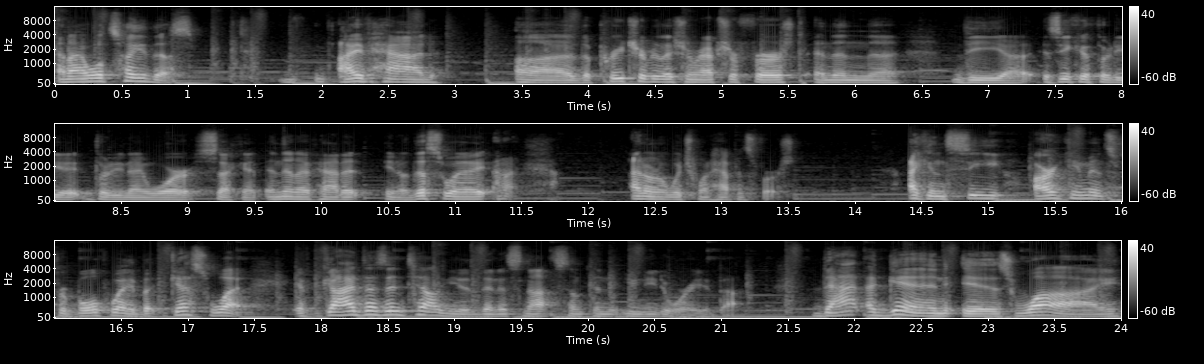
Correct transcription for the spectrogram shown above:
and I will tell you this, I've had uh, the pre-tribulation rapture first and then the, the uh, Ezekiel 38 and 39 war second. And then I've had it, you know, this way. I don't know which one happens first. I can see arguments for both way, but guess what? If God doesn't tell you, then it's not something that you need to worry about. That again is why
